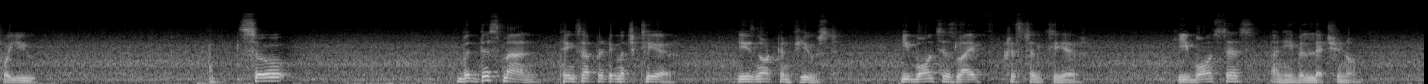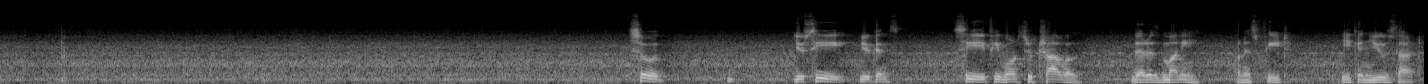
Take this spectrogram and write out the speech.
for you. So with this man things are pretty much clear. He is not confused. He wants his life crystal clear. He wants this and he will let you know. So you see you can see if he wants to travel there is money on his feet he can use that.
